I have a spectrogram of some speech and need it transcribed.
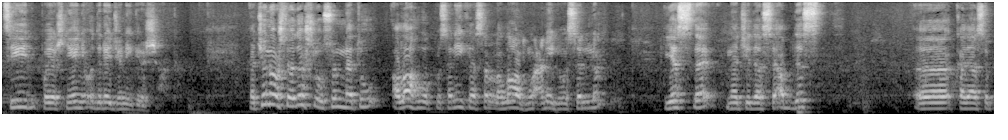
cilj pojašnjenje određenih grešaka. Znači ono što je došlo u sunnetu Allahovog poslanika sallallahu alaihi wasallam, jeste znači, da se abdest uh, kada, se, uh,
